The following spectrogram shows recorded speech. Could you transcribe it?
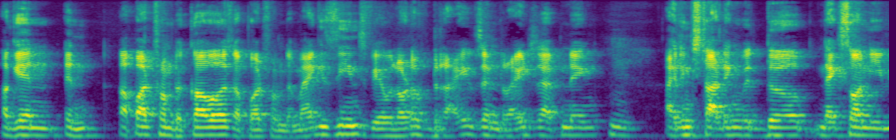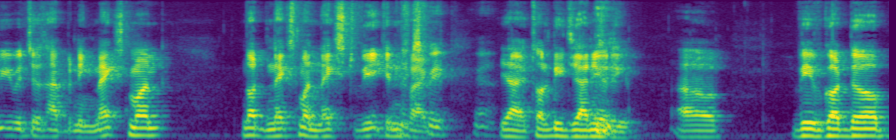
again, in apart from the covers, apart from the magazines, we have a lot of drives and rides happening. I think starting with the Nexon EV, which is happening next month, not next month, next week. In Next fact, week, yeah. it's already January. uh, we've got the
